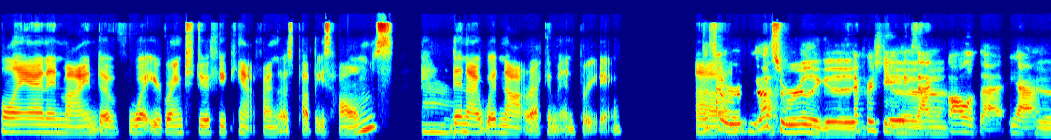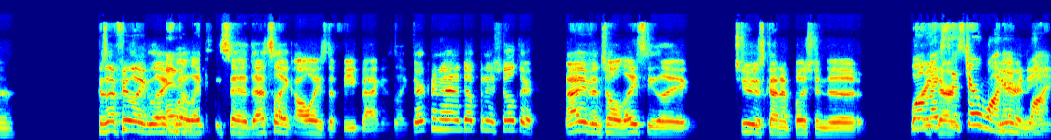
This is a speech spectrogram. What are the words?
plan in mind of what you're going to do if you can't find those puppies' homes, Mm. then I would not recommend breeding. That's Um, re- that's a really good. I appreciate yeah, exactly all of that. Yeah. Yeah. Because I feel like like what And- Lacy said, that's like always the feedback is like they're gonna end up in a shelter. And I even told Lacy like she was kind of pushing to Well, my sister wanted tyranny. one.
